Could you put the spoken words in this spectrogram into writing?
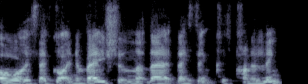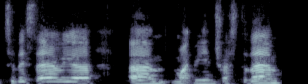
or if they've got innovation that they think could kind of link to this area, um, might be interest to them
